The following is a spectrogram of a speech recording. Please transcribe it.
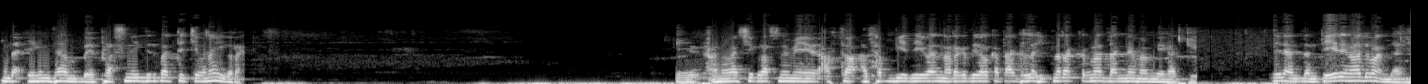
හොඳයි ඒක නිසා ප්‍රශ්න ඉදිරිපත් වෙච්ච වෙනා ඉවරයි ඒ අනවශ්‍ය ප්‍රශ්න මේ අසභ්‍ය දේවල් නරක දේවල් කතා කරලා හිතනරක් කරනවද දන්නේ මම මේකත් කියනවා. දැන් දැන් තේරෙනවද මන් දන්නේ.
